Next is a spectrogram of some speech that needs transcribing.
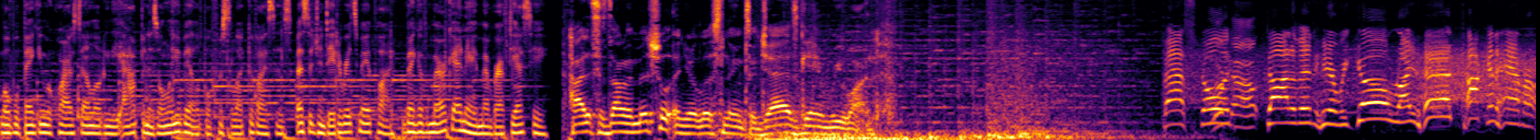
Mobile banking requires downloading the app and is only available for select devices. Message and data rates may apply. Bank of America and a member FDIC. Hi, this is Donovan Mitchell, and you're listening to Jazz Game Rewind. Pass stolen. Donovan, here we go. Right hand, cock and hammer.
